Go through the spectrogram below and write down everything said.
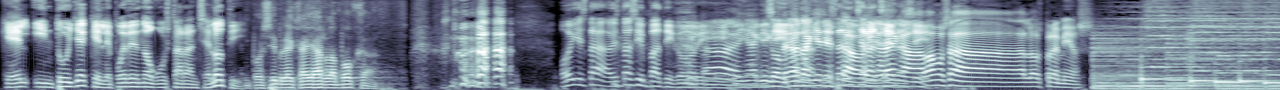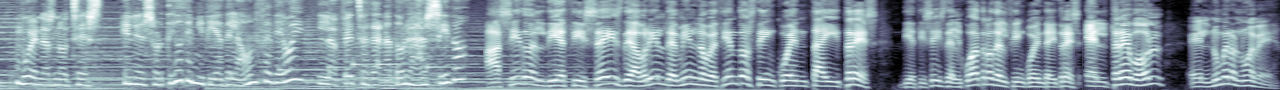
que él intuye que le puede no gustar a Ancelotti. Imposible callar la boca. Hoy está, está simpático. Hoy, Ay, Iñaki, Sí, ganas. quién Está está hoy. dicharachera, venga, sí. vamos a los premios. Buenas noches. En el sorteo de mi día de la 11 de hoy, la fecha ganadora ha sido Ha sido el 16 de abril de 1953. 16 del 4 del 53. El trébol, el número 9.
